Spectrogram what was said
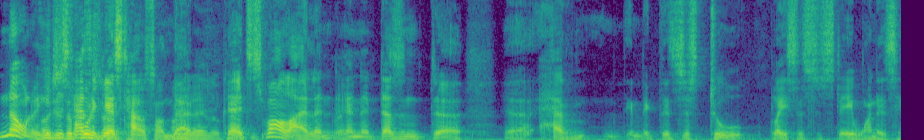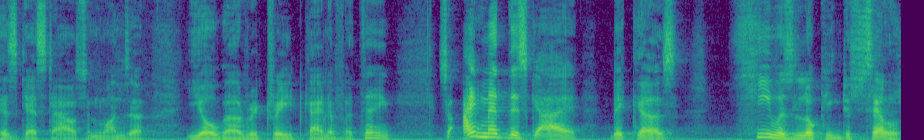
No, no, he Oh, just, just a has a guest house on On that. that island, okay. Yeah, it's a small island, Right. and it doesn't uh, uh, have. There's just two places to stay. One is his guest house, and one's a yoga retreat kind of a thing. So I met this guy because he was looking to sell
